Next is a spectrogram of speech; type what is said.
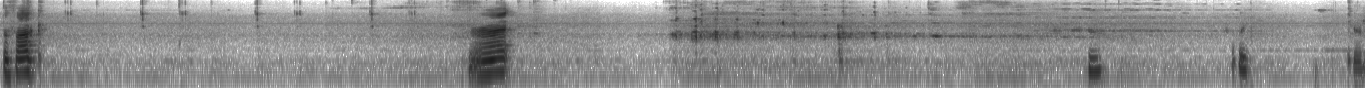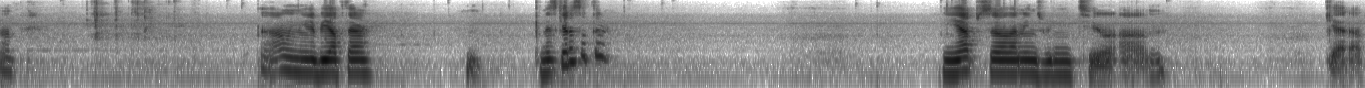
The fuck? Alright. Hmm. How do we get up? Oh, we need to be up there. Can this get us up there? Yep, so that means we need to um, get up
